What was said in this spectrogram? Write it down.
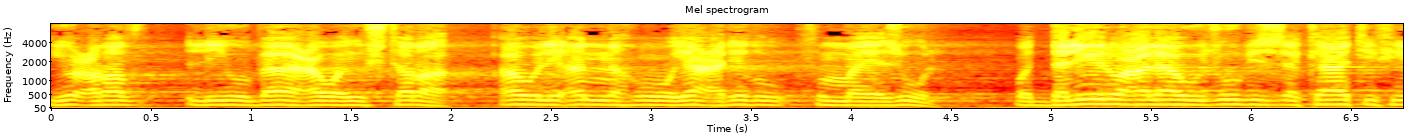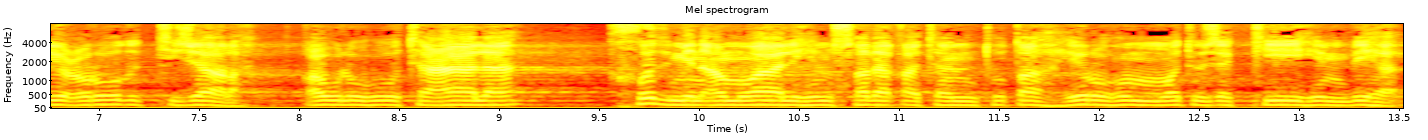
يعرض ليباع ويشترى أو لأنه يعرض ثم يزول والدليل على وجوب الزكاة في عروض التجارة قوله تعالى خذ من أموالهم صدقة تطهرهم وتزكيهم بها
